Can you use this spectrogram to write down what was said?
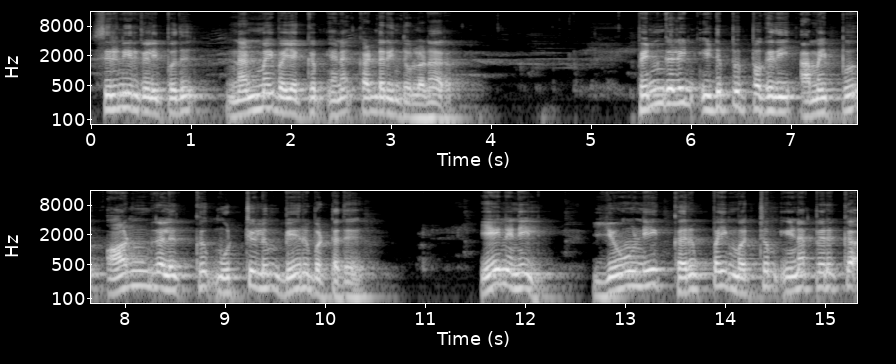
சிறுநீர் கழிப்பது நன்மை பயக்கும் என கண்டறிந்துள்ளனர். பெண்களின் இடுப்பு பகுதி அமைப்பு ஆண்களுக்கு முற்றிலும் வேறுபட்டது. ஏனெனில் யோனி கருப்பை மற்றும் இனப்பெருக்க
